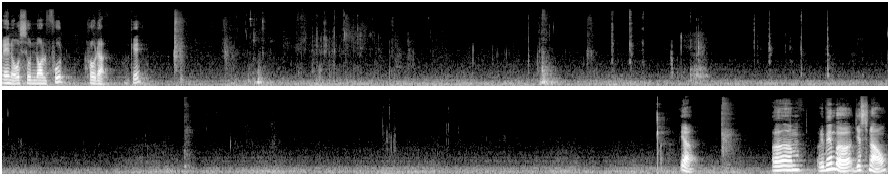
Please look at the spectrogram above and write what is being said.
and also non-food product. Okay? Yeah. Um, remember just now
